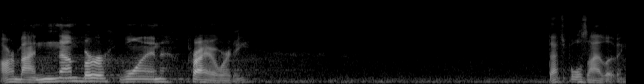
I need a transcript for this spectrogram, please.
are my number one priority. That's bullseye living.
